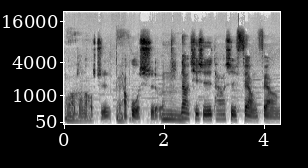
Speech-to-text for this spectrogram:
哇，钟老师，对，他过世了。嗯，那其实他是非常非常。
